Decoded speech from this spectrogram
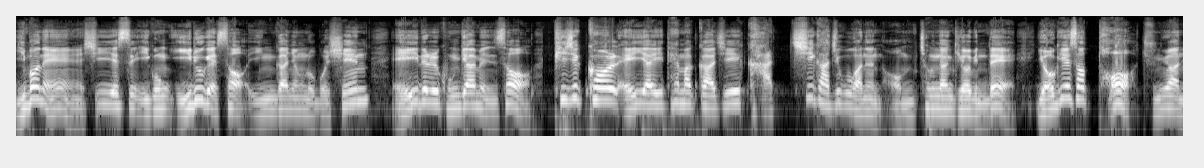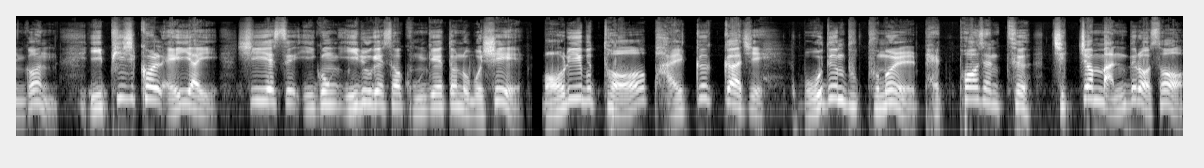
이번에 CES 2026에서 인간형 로봇인 A를 공개하면서 피지컬 AI 테마까지 같이 가지고 가는 엄청난 기업인데 여기에서 더 중요한 건 이 피지컬 AI CES 2026에서 공개했던 로봇이 머리부터 발끝까지 모든 부품을 100% 직접 만들어서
